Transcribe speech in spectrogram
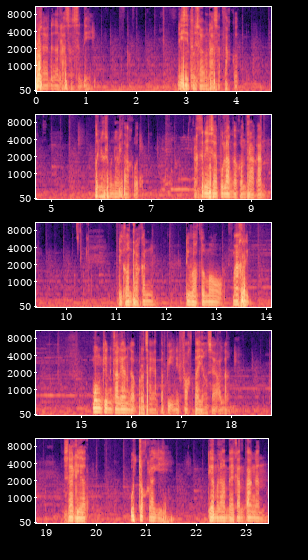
menatap saya dengan rasa sedih. Di situ saya merasa takut. Benar-benar takut. Akhirnya saya pulang ke kontrakan. Di kontrakan di waktu mau maghrib. Mungkin kalian nggak percaya tapi ini fakta yang saya alami. Saya lihat ucok lagi. Dia melambaikan tangan.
